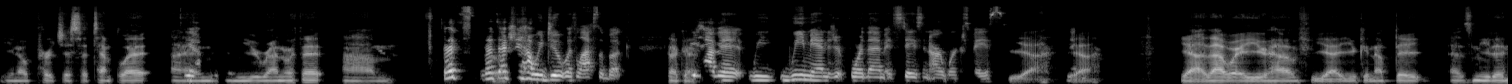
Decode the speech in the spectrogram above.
you know purchase a template and, yeah. and you run with it um, that's that's so. actually how we do it with lasso book okay we have it we we manage it for them it stays in our workspace yeah yeah, yeah yeah, that way you have, yeah, you can update as needed.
